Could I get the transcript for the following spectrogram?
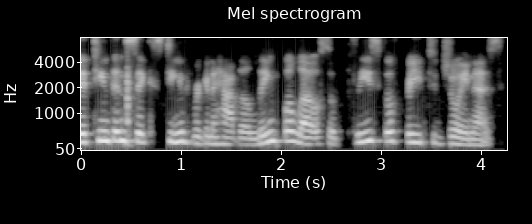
15th and 16th. We're going to have the link below. So please feel free to join us.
